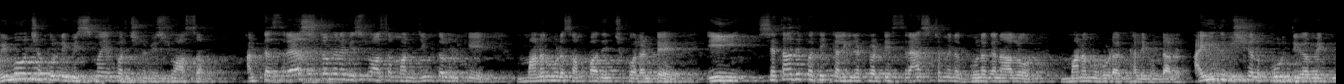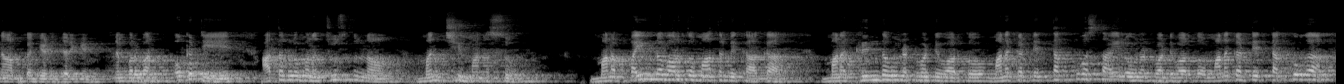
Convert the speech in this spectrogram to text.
విమోచకుల్ని విస్మయపరిచిన విశ్వాసం. అంత శ్రేష్టమైన విశ్వాసం మన జీవితంలోకి మనం కూడా సంపాదించుకోవాలంటే ఈ శతాధిపతి కలిగినటువంటి శ్రేష్టమైన గుణగణాలు మనము కూడా కలిగి ఉండాలి. ఐదు విషయాలు పూర్తిగా మీకు జ్ఞాపకం చేయడం జరిగింది. నెంబర్ వన్ ఒకటి అతనిలో మనం చూస్తున్నాం మంచి మనస్సు. మన పై ఉన్న వారితో మాత్రమే కాక మన క్రింద ఉన్నటువంటి వారితో మనకంటే తక్కువ స్థాయిలో ఉన్నటువంటి వారితో మనకంటే తక్కువగా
